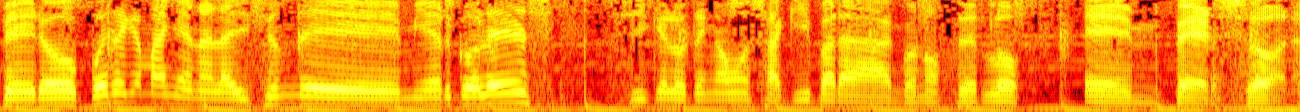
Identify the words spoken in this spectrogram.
Pero puede que mañana, la edición de miércoles, sí que lo tengamos aquí para conocerlo en persona.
